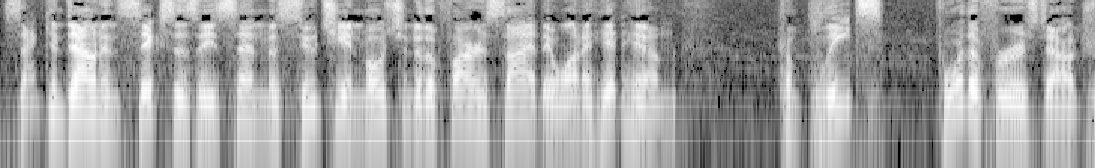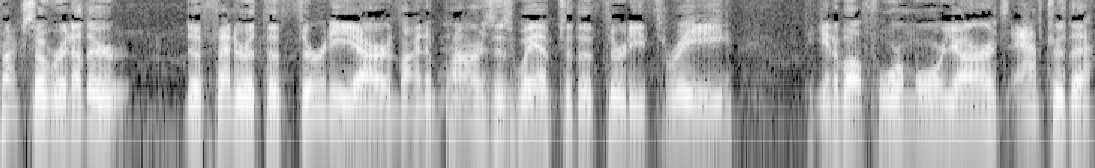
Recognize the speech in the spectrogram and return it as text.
Second down and six as they send Masucci in motion to the far side. They want to hit him. Completes for the first down. Trucks over another defender at the 30 yard line and powers his way up to the 33 to gain about four more yards after that.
